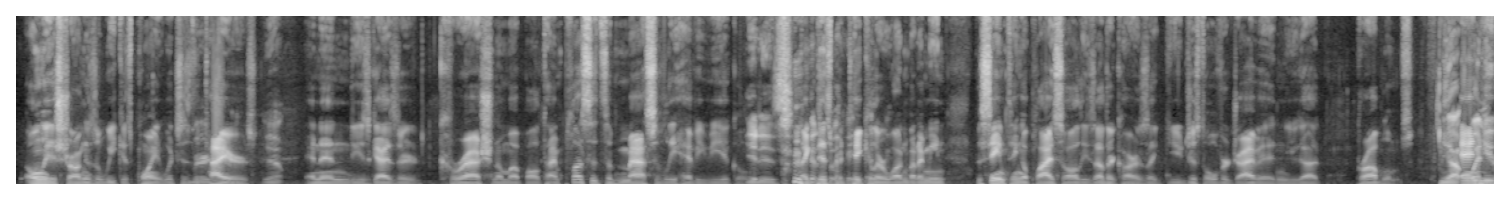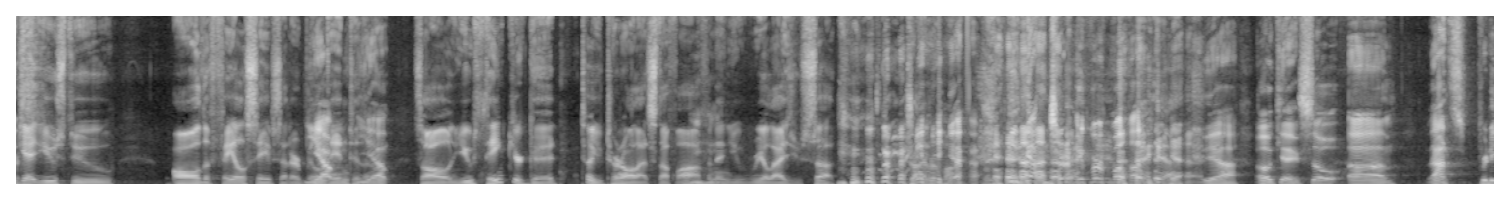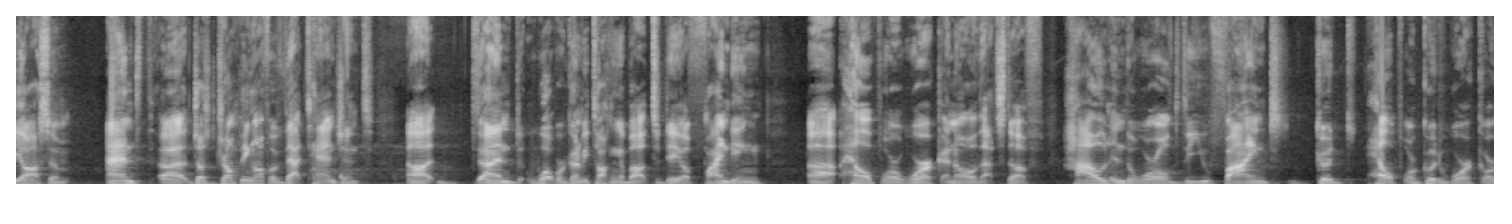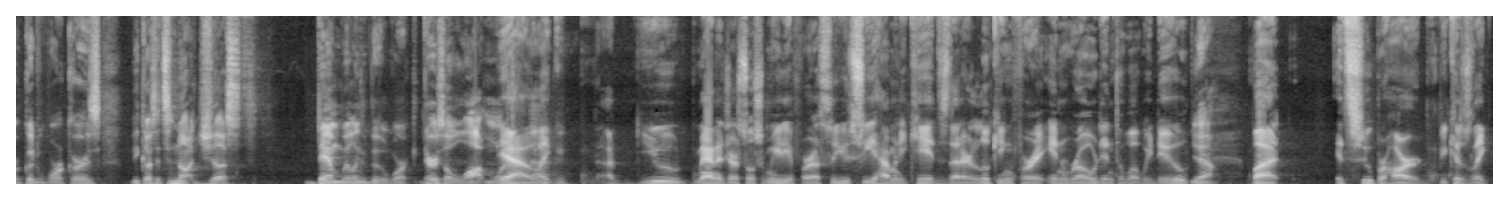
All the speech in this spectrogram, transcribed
only as strong as the weakest point, which is Very the true. tires. Yep. And then these guys are crashing them up all the time. Plus, it's a massively heavy vehicle. It is. like this particular one, but I mean, the same thing applies to all these other cars. Like you just overdrive it and you got problems. Yep, and when you get used to all the fail safes that are built Yep, into them. yep. So you think you're good until you turn all that stuff off, Mm-hmm. and then you realize you suck. driver mod. yeah, driver mod. yeah. Okay, so um, that's pretty awesome. And uh, just jumping off of that tangent, uh, and what we're going to be talking about today of finding uh, help or work and all that stuff. How in the world do you find good help or good work or good workers? Because it's not just them willing to do the work. There's a lot more. yeah, like uh, you manage our social media for us, so you see how many kids that are looking for an inroad into what we do. yeah, but it's super hard because like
